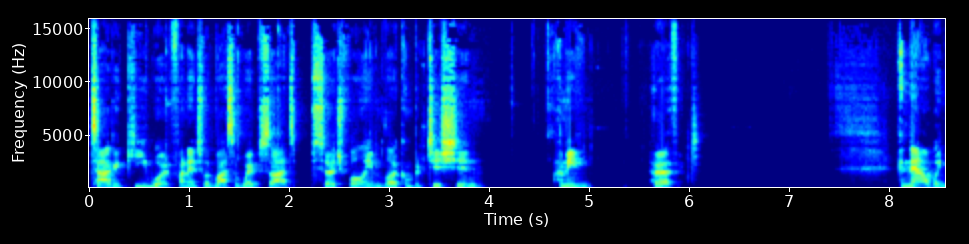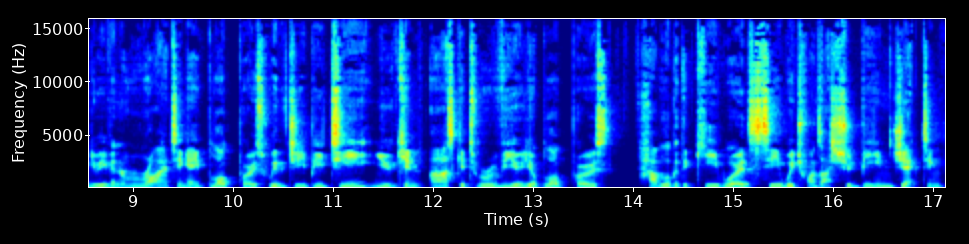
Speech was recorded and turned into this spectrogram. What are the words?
Target keyword, financial advisor websites, search volume, low competition. I mean, perfect. And now, when you're even writing a blog post with GPT, you can ask it to review your blog post, have a look at the keywords, see which ones I should be injecting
